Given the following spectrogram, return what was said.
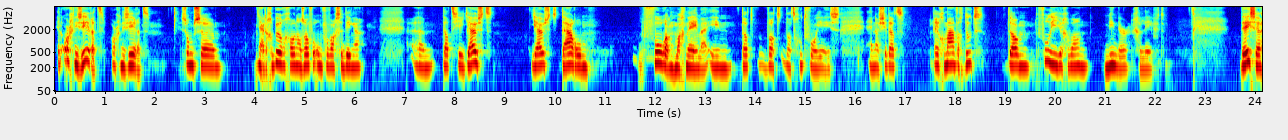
En organiseer het. Organiseer het. Soms, uh, ja, er gebeuren gewoon al zoveel onverwachte dingen. Um, dat je juist, juist daarom voorrang mag nemen in dat wat, wat goed voor je is. En als je dat regelmatig doet, dan voel je je gewoon minder geleefd. Deze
